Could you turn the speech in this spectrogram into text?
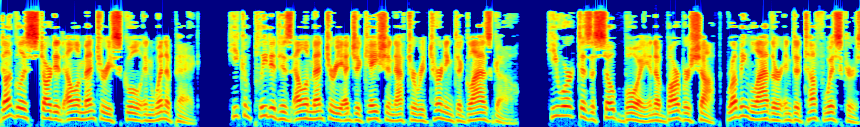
Douglas started elementary school in Winnipeg. He completed his elementary education after returning to Glasgow. He worked as a soap boy in a barber shop, rubbing lather into tough whiskers,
